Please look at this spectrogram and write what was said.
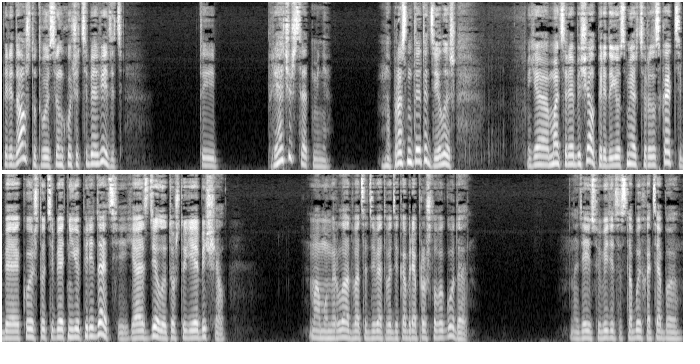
передал, что твой сын хочет тебя видеть. Ты прячешься от меня? Напрасно ты это делаешь. Я матери обещал перед ее смертью разыскать тебя и кое-что тебе от нее передать, и я сделаю то, что ей обещал. Мама умерла 29 декабря прошлого года. Надеюсь увидеться с тобой хотя бы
